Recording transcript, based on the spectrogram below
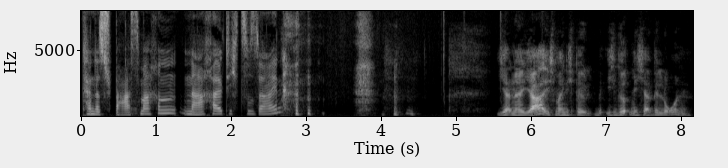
kann das Spaß machen, nachhaltig zu sein? Ja, na ja, ich meine, ich, ich würde mich ja belohnen.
